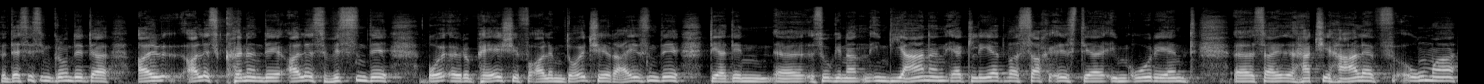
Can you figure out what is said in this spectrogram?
Und das ist im Grunde der all, alles könnende, alles wissende europäische, vor allem deutsche Reisende, der den äh, sogenannten Indianern erklärt, was Sache ist, der im Orient äh, sei Haji Halef Oma,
